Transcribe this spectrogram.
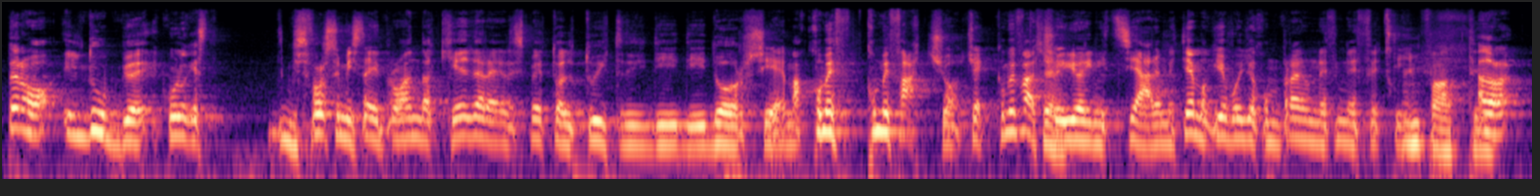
Però il dubbio è quello che forse mi stai provando a chiedere rispetto al tweet di, di, di Dorsi, eh, ma come, come, faccio? Cioè, come faccio sì. io a iniziare? Mettiamo che io voglio comprare un NFT. Infatti. Allora,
